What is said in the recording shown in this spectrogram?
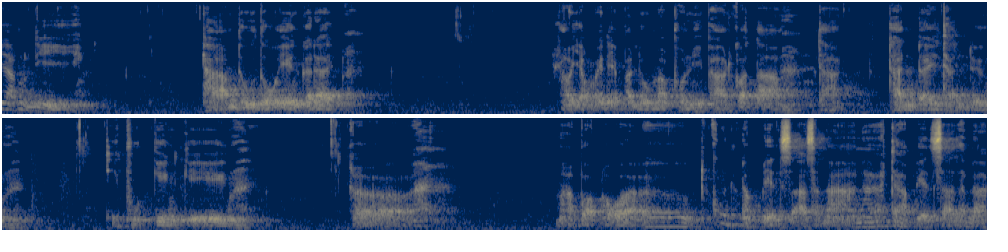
อย่างดี ถามดูตัวเองก็ได้ เรายังไม่ได้บรรลุมรรคผลนิพพานก็ตามถ้าท่านใดท่านหนึ่ง ที่พูดเก่งๆก็มาบอกเราว่าเออคนต้องเปลี่ยนศาสนานะถ้าเปลี่ยนศาสนา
